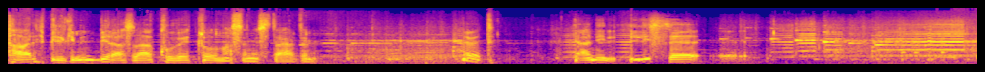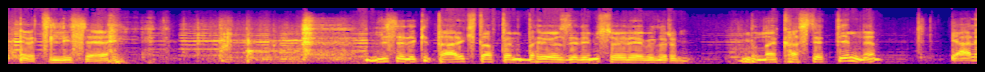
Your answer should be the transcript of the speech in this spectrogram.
tarih bilgimin biraz daha kuvvetli olmasını isterdim. Evet. Yani lise Evet lise Lisedeki tarih kitaplarını dahi özlediğimi söyleyebilirim. Bundan kastettiğim ne? Yani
